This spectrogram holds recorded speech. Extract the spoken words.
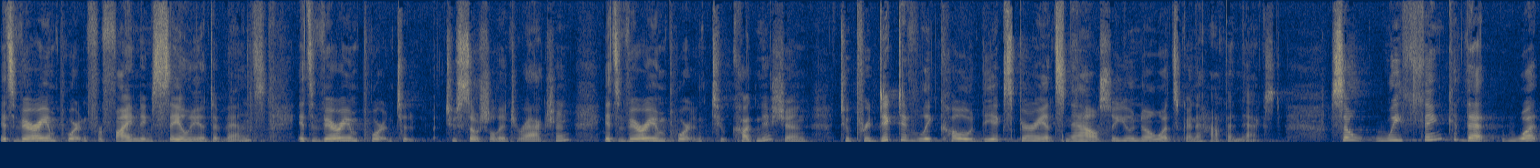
It's very important for finding salient events. It's very important to, to social interaction. It's very important to cognition to predictively code the experience now so you know what's going to happen next. So we think that what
